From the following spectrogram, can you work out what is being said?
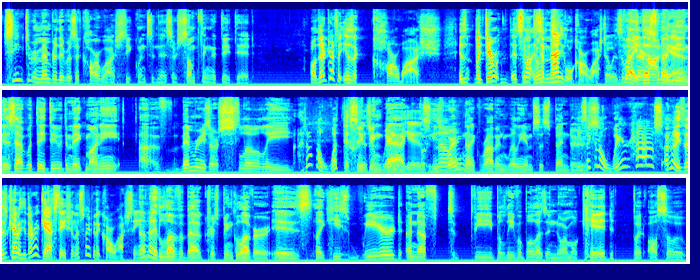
seem to remember there was a car wash sequence in this, or something that they did. Oh, there definitely is a car wash. Isn't like there? It's not. It's a manual car wash though, isn't? Right, that's not- what I yeah. mean. Is that what they do to make money? Uh, memories are slowly I don't know what this is. Or where back. he is. He's no. wearing like Robin Williams suspenders. He's like in a warehouse. Oh no, he's they're at a gas station. This might be the car wash scene. What I love about Crispin Glover is like he's weird enough to be believable as a normal kid, but also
